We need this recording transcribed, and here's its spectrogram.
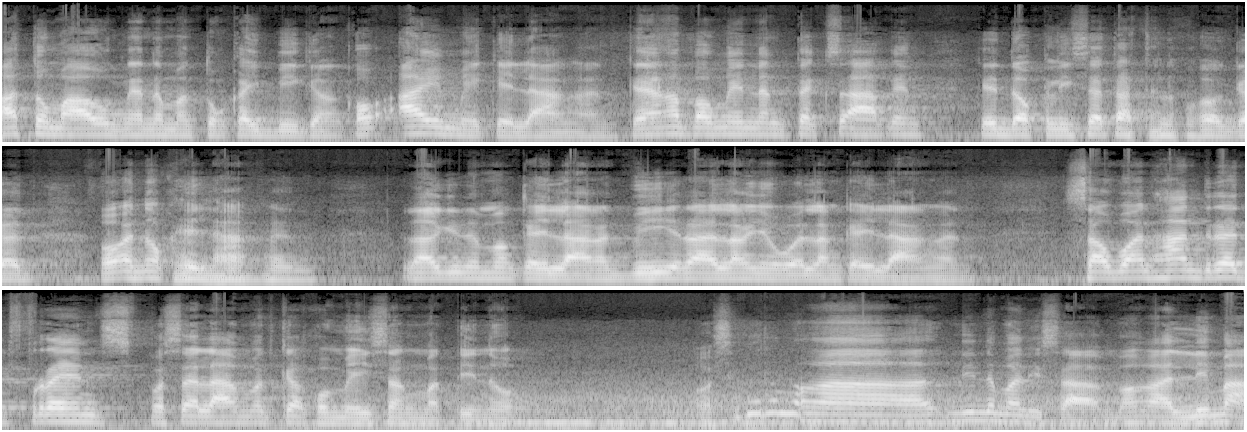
At tumawag na naman tong kaibigan ko, ay may kailangan. Kaya nga pag may nang text sa akin, kay Doc Lisa, tatanong agad, o ano kailangan? Lagi naman kailangan. Bihira lang yung walang kailangan. Sa 100 friends, pasalamat ka kung may isang matino. O, siguro mga, hindi naman isa, mga lima.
